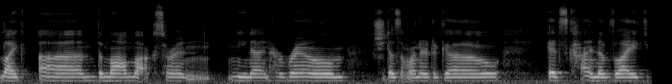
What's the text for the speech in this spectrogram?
like um, the mom locks her and nina in her room. She doesn't want her to go. It's kind of like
